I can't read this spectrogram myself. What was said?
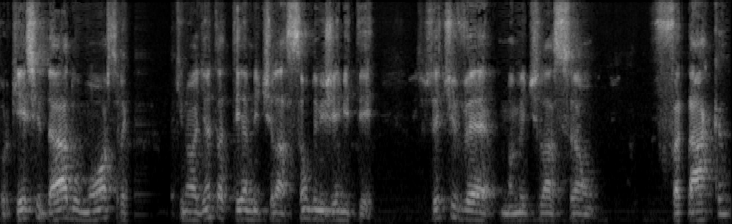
Porque esse dado mostra que não adianta ter a metilação do MGMT. Se você tiver uma metilação fraca,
